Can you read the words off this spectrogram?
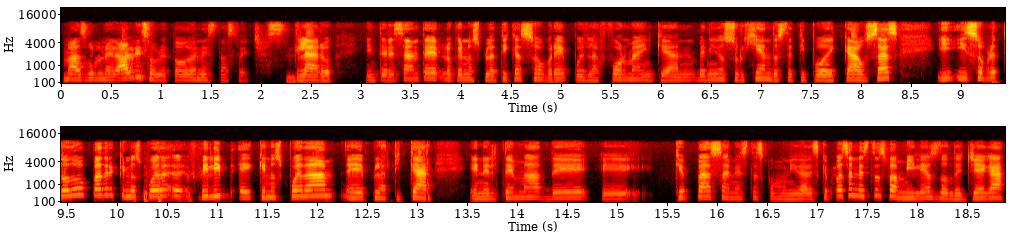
más vulnerable y sobre todo en estas fechas. Claro, interesante lo que nos platica sobre pues la forma en que han venido surgiendo este tipo de causas y, sobre todo, padre, que nos pueda, eh, Philip, eh, que nos pueda eh, platicar en el tema de qué pasa en estas comunidades, qué pasa en estas familias donde llega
